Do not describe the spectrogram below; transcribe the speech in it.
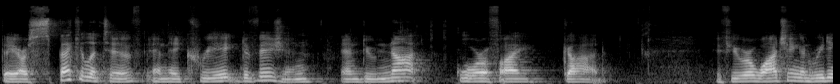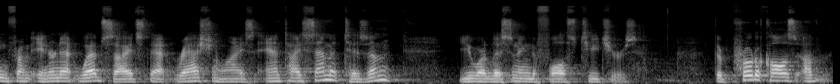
they are speculative, and they create division and do not glorify God. If you are watching and reading from internet websites that rationalize anti Semitism, you are listening to false teachers. The Protocols of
